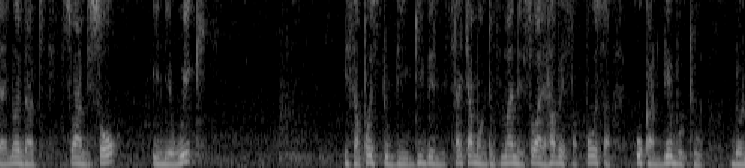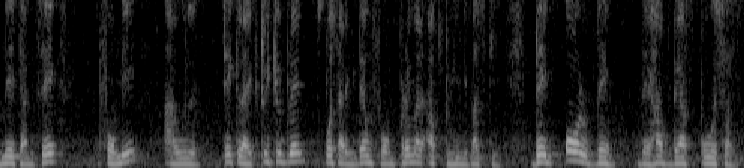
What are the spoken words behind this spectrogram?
I know that so and so in a week is supposed to be given such amount of money. So I have a sponsor who can be able to donate and say, for me, I will take like two children, sponsoring them from primary up to university. Then all of them, they have their sponsors.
